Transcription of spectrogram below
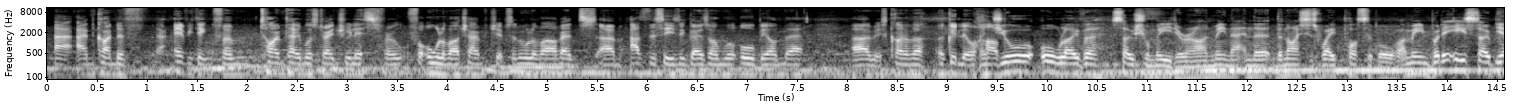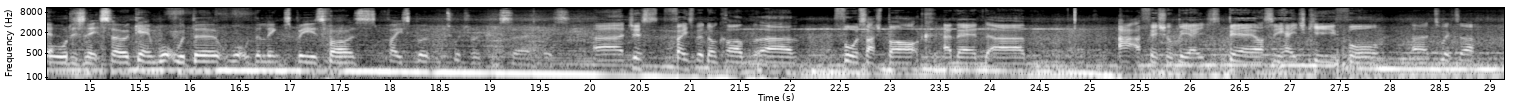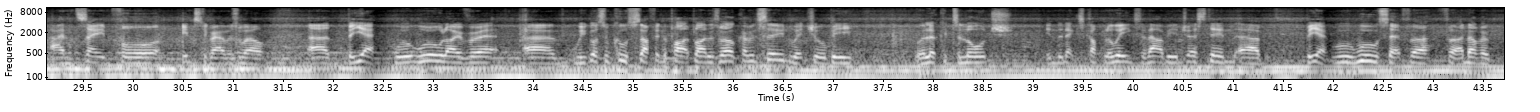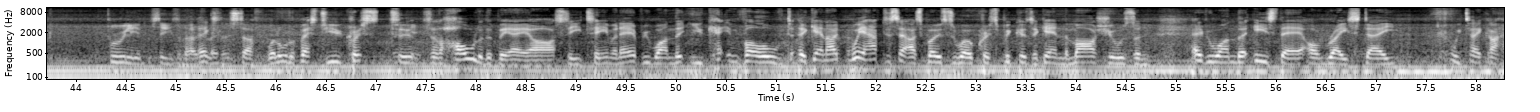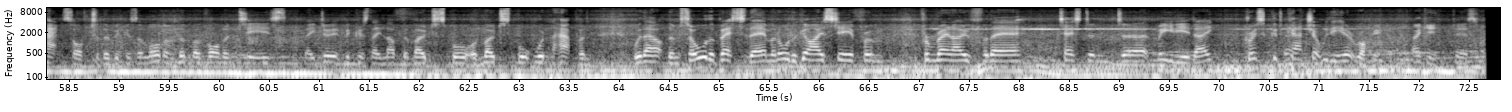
uh, and kind of everything from timetables to entry lists for, for all of our championships and all of our events. Um, as the season goes on, we'll all be on there. Um, it's kind of a, a good little hub. And you're all over social media, and I mean that in the, the nicest way possible. I mean, but it is so Yeah. broad, isn't it? So again, what would the what would the links be as far as Facebook, Twitter are concerned? Chris? Uh, just facebook.com uh, forward slash bark and then um, at official BH, BARCHQ for uh, Twitter and same for Instagram as well. Um, but yeah, we're, we're all over it. Um, we've got some cool stuff in the pipeline as well coming soon, which will be we're looking to launch in the next couple of weeks, so that'll be interesting. Um, but yeah, we're, we're all set for, for another brilliant season. Hopefully. Excellent stuff. Well, all the best to you, Chris, to, to the whole of the BARC team and everyone that you get involved. Again, I, we have to say, I suppose, as well, Chris, because again, the marshals and everyone that is there on race day, we take our hats off to them because a lot of them are volunteers. They do it because they love the motorsport, and motorsport wouldn't happen without them. So, all the best to them and all the guys here from, from Renault for their test and uh, media day. Chris, good to catch up with you here at Rockingham. Thank you. Cheers.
